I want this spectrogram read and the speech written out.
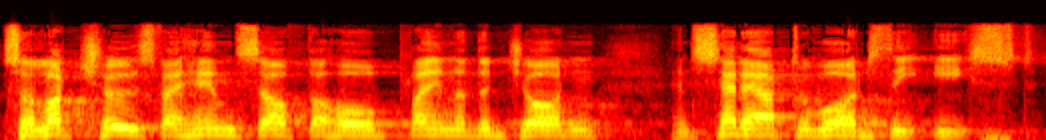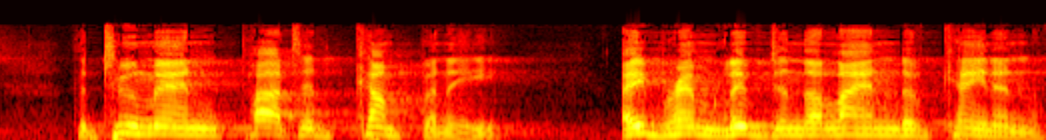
So Lot chose for himself the whole plain of the Jordan and set out towards the east. The two men parted company. Abraham lived in the land of Canaan,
